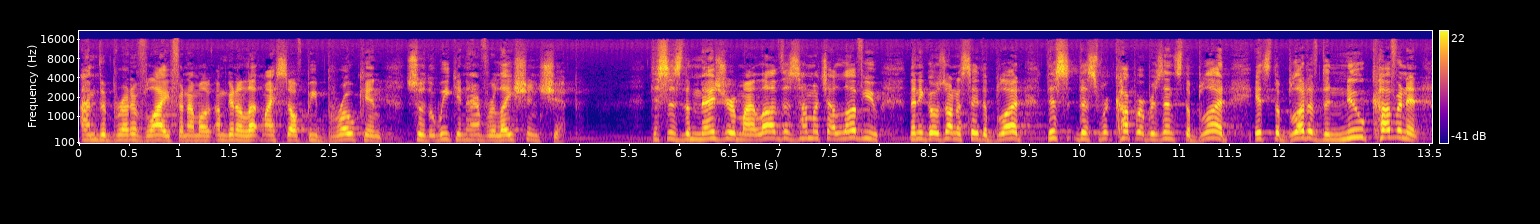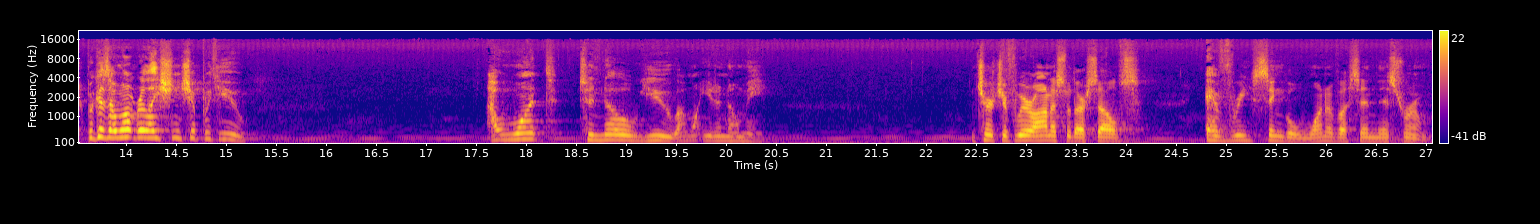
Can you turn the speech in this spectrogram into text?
I'm the bread of life, and I'm, I'm going to let myself be broken so that we can have relationship. This is the measure of my love. This is how much I love you. Then he goes on to say, The blood, this, this cup represents the blood. It's the blood of the new covenant because I want relationship with you. I want to know you. I want you to know me. And church, if we're honest with ourselves, every single one of us in this room,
